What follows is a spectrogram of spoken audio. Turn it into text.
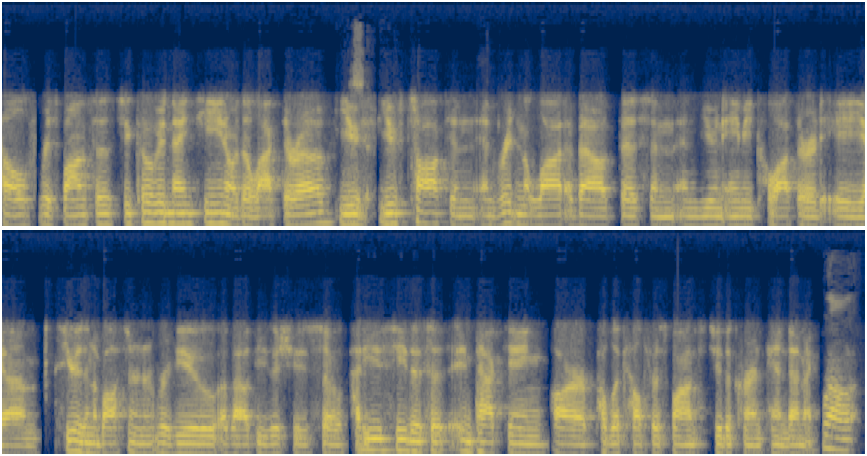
health responses to COVID-19 or the lack thereof? You've, you've talked and, and written a lot about this and, and you and Amy co-authored a um, series in the Boston Review about these issues. So how do you see this impacting our public health response to the current pandemic? Well,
